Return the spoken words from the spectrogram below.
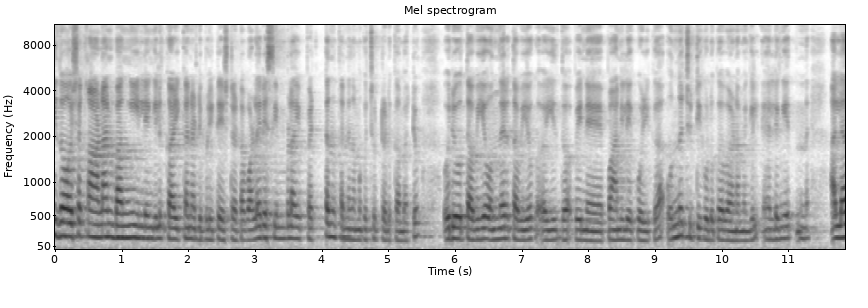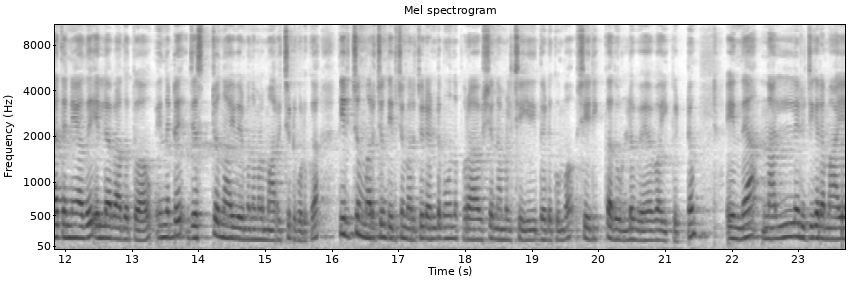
ഈ ദോശ കാണാൻ ഭംഗിയില്ലെങ്കിൽ കഴിക്കാൻ അടിപൊളി ടേസ്റ്റ് കേട്ടോ വളരെ സിമ്പിളായി പെട്ടെന്ന് തന്നെ നമുക്ക് ചുട്ടെടുക്കാൻ പറ്റും. ഒരു തവിയോ ഒന്നര തവിയോ ഈ പിന്നെ പാനിലേക്ക് ഒഴിക്കുക. ഒന്ന് ചുറ്റി കൊടുക്കുക വേണമെങ്കിൽ. അല്ലെങ്കിൽ അല്ലാതെ തന്നെ അത് എല്ലാ ഭാഗത്തും ആവും. എന്നിട്ട് ജസ്റ്റ് ഒന്നായി വരുമ്പോൾ നമ്മൾ മറിച്ചിട്ട് കൊടുക്കുക. തിരിച്ചും മറിച്ചും തിരിച്ചും മറിച്ചും രണ്ട് മൂന്ന് പ്രാവശ്യം നമ്മൾ ചെയ്തെടുക്കുമ്പോൾ ശരിക്കും അത് ഉള്ളിൽ വേവായി കിട്ടും. എന്നാൽ നല്ല രുചികരമായ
